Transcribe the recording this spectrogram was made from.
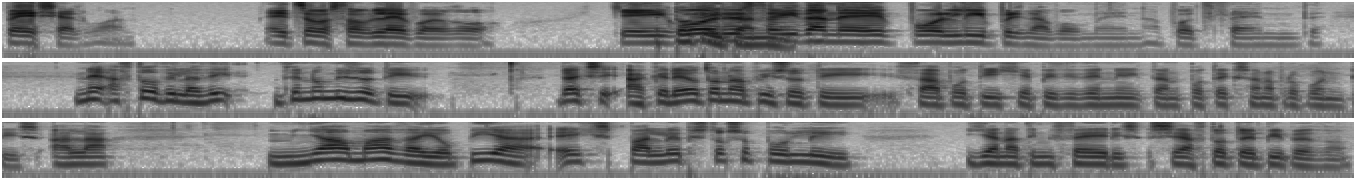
special one. Έτσι όπως το βλέπω εγώ. Και οι ε, Warriors το είδαν πολύ πριν από μένα, από ό,τι φαίνεται. Ναι, αυτό δηλαδή δεν νομίζω ότι. Εντάξει, ακραίο το να πεις ότι θα αποτύχει επειδή δεν ήταν ποτέ ξανά προπονητή. Αλλά μια ομάδα η οποία έχεις παλέψει τόσο πολύ για να την φέρεις σε αυτό το επίπεδο,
